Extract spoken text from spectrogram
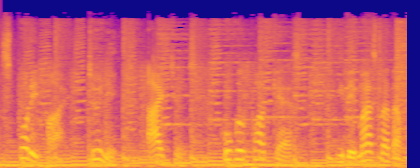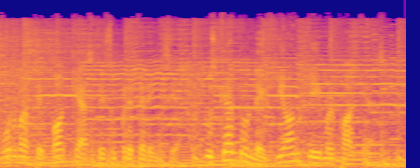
Spotify, TuneIn, iTunes, Google Podcast y demás plataformas de podcast de su preferencia, buscando Legión Gamer Podcast.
